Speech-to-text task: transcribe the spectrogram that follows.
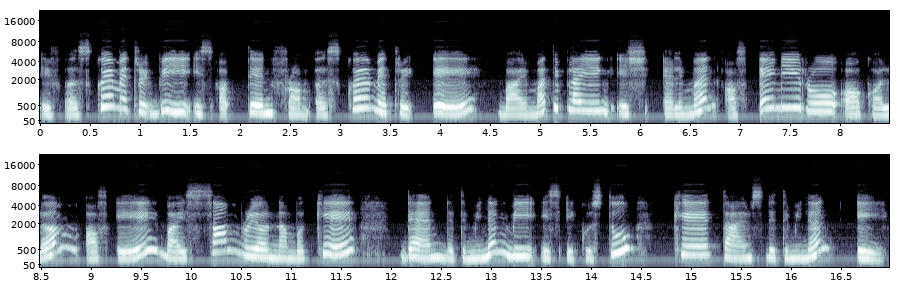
if a square matrix B is obtained from a square matrix A by multiplying each element of any row or column of A by some real number k, then determinant B is equals to K times determinant A.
